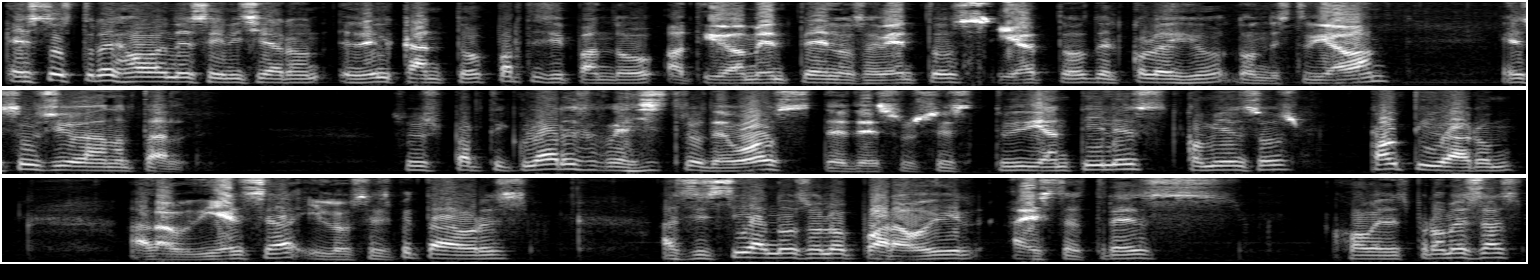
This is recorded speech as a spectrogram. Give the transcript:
Estos tres jóvenes se iniciaron en el canto participando activamente en los eventos y actos del colegio donde estudiaban en su ciudad natal. Sus particulares registros de voz desde sus estudiantiles comienzos cautivaron a la audiencia y los espectadores asistían no solo para oír a estas tres jóvenes promesas,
